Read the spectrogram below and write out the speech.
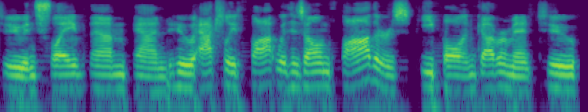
to enslave them, and who actually fought with his own father's people and government to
